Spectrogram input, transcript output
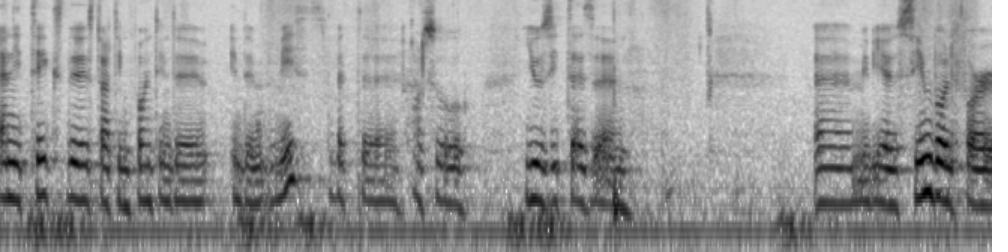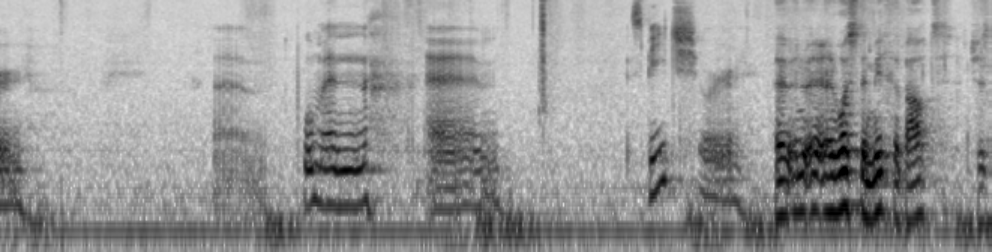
and it takes the starting point in the in the myth, but uh, also use it as a uh, maybe a symbol for um, woman um, speech or and, and what's the myth about? Just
